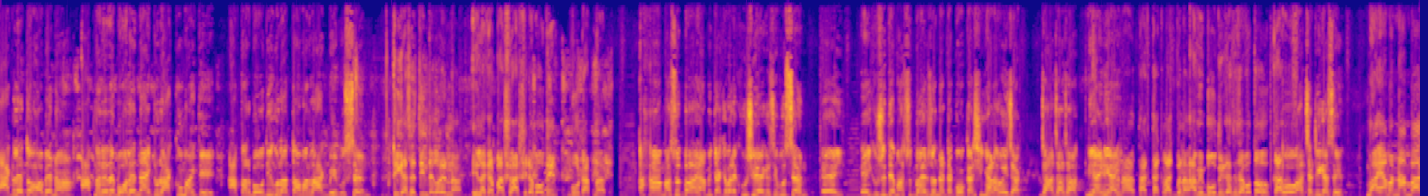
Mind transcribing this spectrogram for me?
রাগলে তো হবে না। আপনার এদের বলেন না একটু রাগ কমাইতে। আপনার বৌদিগুলার তো আমার লাগবে বুঝছেন? ঠিক আছে চিন্তা করেন না। এলাকার পাঁচশো আশিটা বৌদির ভোট আপনার। আহা মাসুদ ভাই আমি তো একেবারে খুশি হয়ে গেছি বুঝছেন? এই এই খুশিতে মাসুদ ভাইয়ের জন্য একটা কোকার সিঙ্গাড়া হয়ে যাক। যা যা যা নিয়ে আয় নিয়ে না, আয়। না থাক থাক লাগবে না। আমি বৌদির কাছে যাব তো কাজ ও আচ্ছা ঠিক আছে। ভাই আমার নাম্বার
